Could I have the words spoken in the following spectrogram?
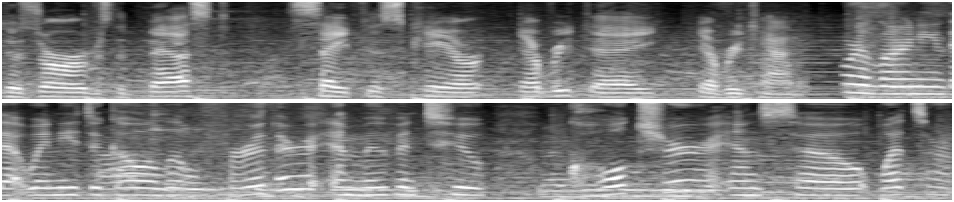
deserves the best safest care every day, every time. We're learning that we need to go a little further and move into culture. And so, what's our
